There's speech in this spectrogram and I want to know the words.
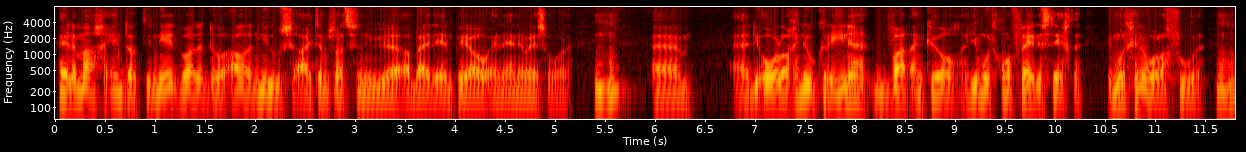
helemaal geïndoctrineerd worden door alle nieuwsitems wat ze nu eh, al bij de NPO en NOS horen. Mhm. Ehm, eh, die oorlog in Oekraïne, wat een kul. Je moet gewoon vrede stichten. Je moet geen oorlog voeren. Mhm.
